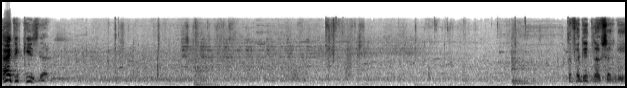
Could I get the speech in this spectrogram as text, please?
هات الكيس ده. فديت نفسك بيه.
